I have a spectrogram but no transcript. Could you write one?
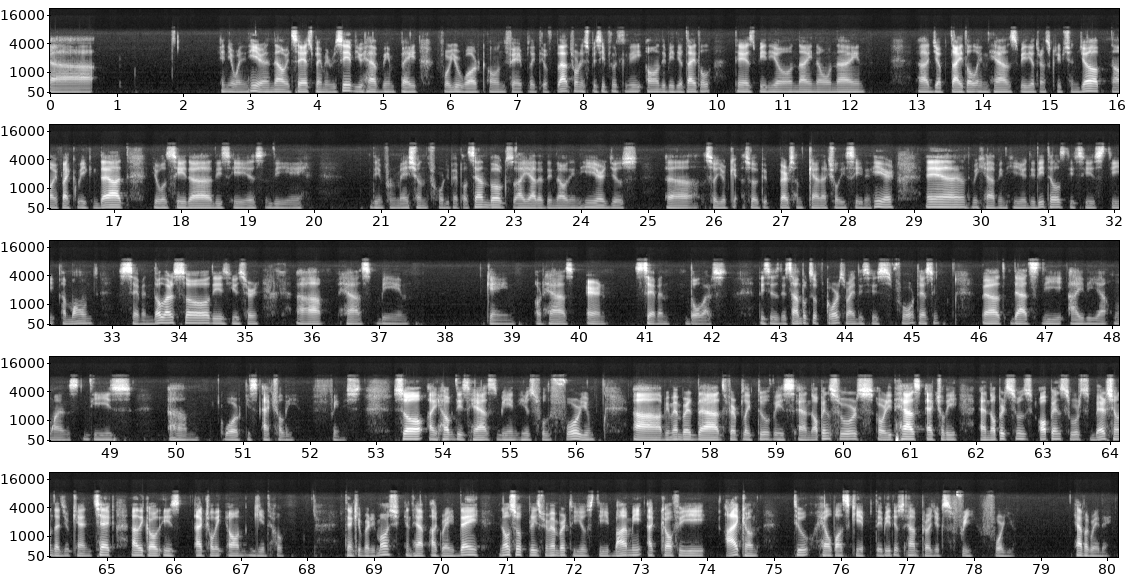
uh, a new one in here. And now it says payment received. You have been paid for your work on FairPlayTube platform, specifically on the video title, test video 909, uh, job title, enhanced video transcription job. Now, if I click that, you will see that this is the the information for the PayPal sandbox. I added the note in here just uh, so you can so the person can actually see it in here. And we have in here the details. This is the amount, seven dollars. So this user uh, has been gained or has earned seven dollars. This is the sandbox, of course, right? This is for testing, but that's the idea once this um, work is actually finished. So I hope this has been useful for you. Uh, remember that FairPlayTube is an open source, or it has actually an open source open source version that you can check, and the code is actually on GitHub. Thank you very much, and have a great day. And also, please remember to use the Buy Me a Coffee icon to help us keep the videos and projects free for you. Have a great day.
